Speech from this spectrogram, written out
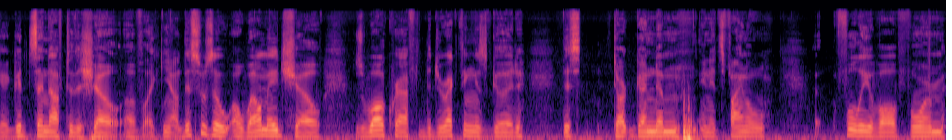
a good send off to the show of like you know this was a, a well made show it was well crafted the directing is good this Dark Gundam in its final fully evolved form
